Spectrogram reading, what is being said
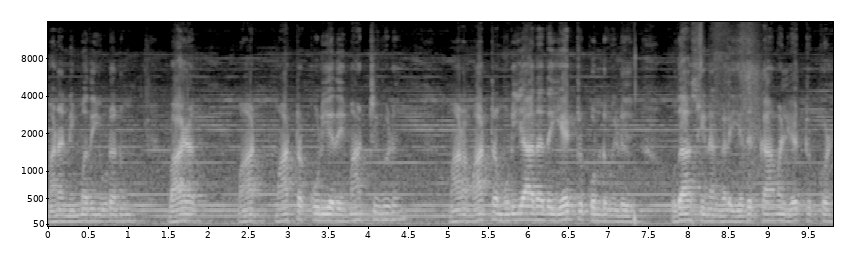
மன நிம்மதியுடனும் வாழ மா மாற்றக்கூடியதை மாற்றிவிடு. மன மாற்ற முடியாததை ஏற்றுக்கொண்டு விடு உதாசீனங்களை எதிர்க்காமல் ஏற்றுக்கொள்.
